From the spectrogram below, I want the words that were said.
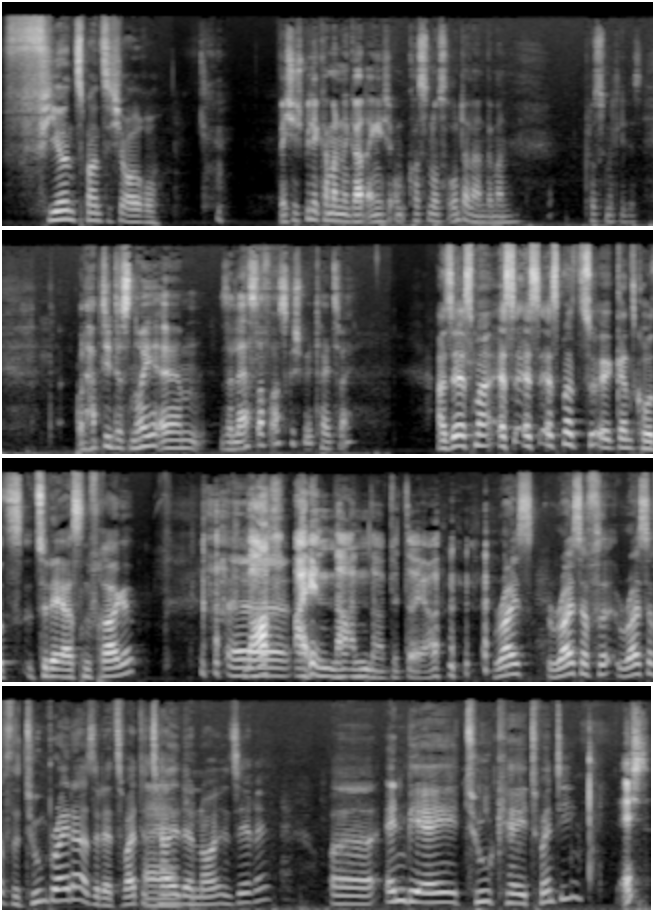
24 Euro. Welche Spiele kann man denn gerade eigentlich kostenlos runterladen, wenn man Plus-Mitglied ist? Und habt ihr das neue ähm, The Last of Us gespielt, Teil 2? Also erstmal erst, erst, erstmal zu, äh, ganz kurz zu der ersten Frage. Äh, Nacheinander, bitte, ja. Rise, Rise, of the, Rise of the Tomb Raider, also der zweite Ah, Teil der neuen Serie. Äh, NBA 2K20. Echt?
